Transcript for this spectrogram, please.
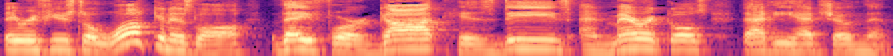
They refused to walk in his law. They forgot his deeds and miracles that he had shown them.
